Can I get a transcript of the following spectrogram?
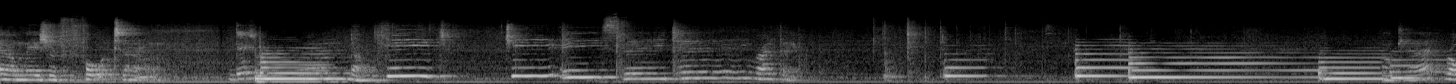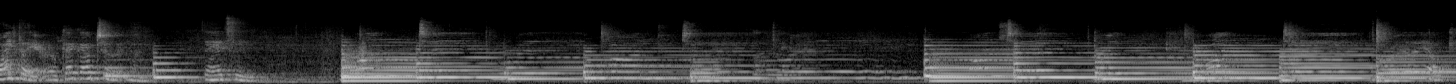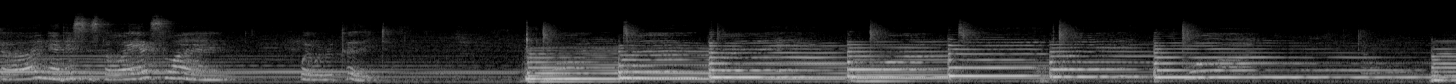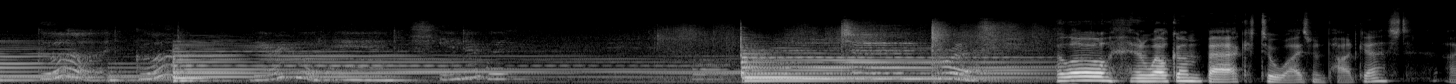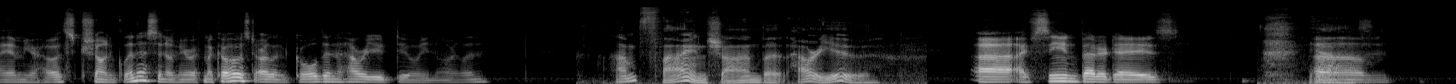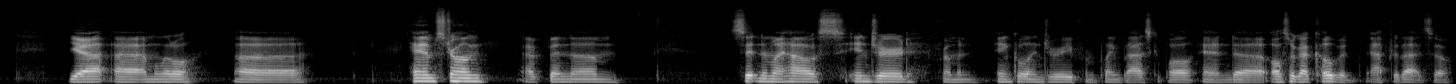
piano measure 14. This No, E, G, E, C, T, right there. Okay, right there. Okay, go to it now. That's it. Welcome back to Wiseman Podcast. I am your host, Sean Glynis, and I'm here with my co host, Arlen Golden. How are you doing, Arlen? I'm fine, Sean, but how are you? Uh, I've seen better days. Yeah. Um, yeah, uh, I'm a little uh, hamstrung. I've been um, sitting in my house, injured from an ankle injury from playing basketball, and uh, also got COVID after that. So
